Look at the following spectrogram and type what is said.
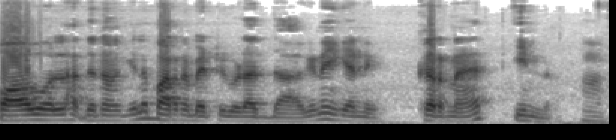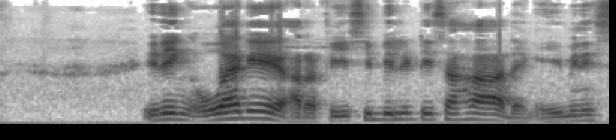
පවල් හදනා කියලා පරණ බැට්‍රි ගොඩක් දාගෙන ගැන කරන ඇත් ඉන්න ඉතින් ඕගේ අර ෆිසිබිලිටි සහ දැන් ඒ මිනිස්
